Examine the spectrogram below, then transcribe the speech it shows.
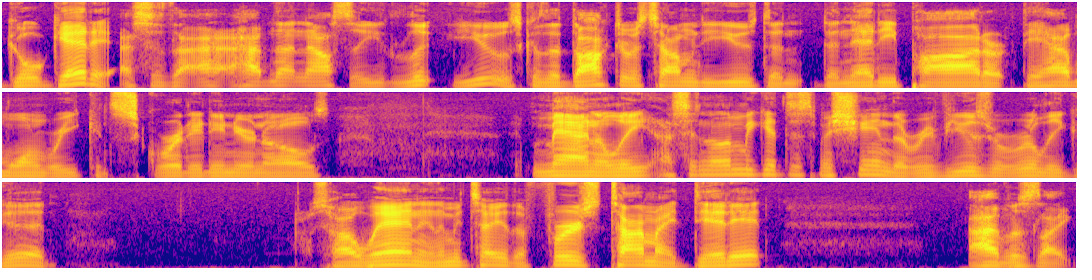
go get it." I says, "I have nothing else to use because the doctor was telling me to use the the neti pot or they have one where you can squirt it in your nose manually." I said, no, "Let me get this machine. The reviews were really good." So I went and let me tell you, the first time I did it, I was like,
